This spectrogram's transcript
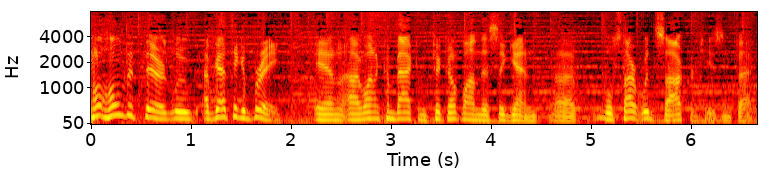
Well, hold it there, Luke. I've got to take a break, and I want to come back and pick up on this again. Uh, we'll start with Socrates, in fact.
